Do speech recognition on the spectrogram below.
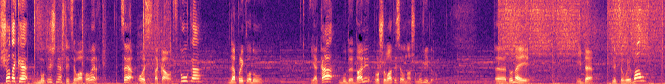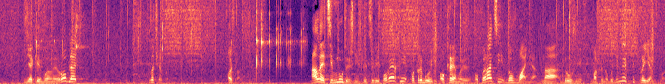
Що таке внутрішня шліцева поверхня? Це ось така от втулка, для прикладу, яка буде далі прошиватися у нашому відео. Е, До неї йде шліцевий вал, з яким вони роблять зачеплення. Ось так. Але ці внутрішні шліцеві поверхні потребують окремої операції довбання на дружніх машинобудівних підприємствах.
